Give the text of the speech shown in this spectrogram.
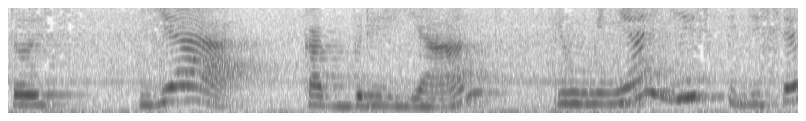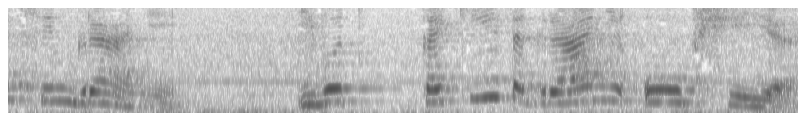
То есть я как бриллиант, и у меня есть 57 граней. И вот какие-то грани общие,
